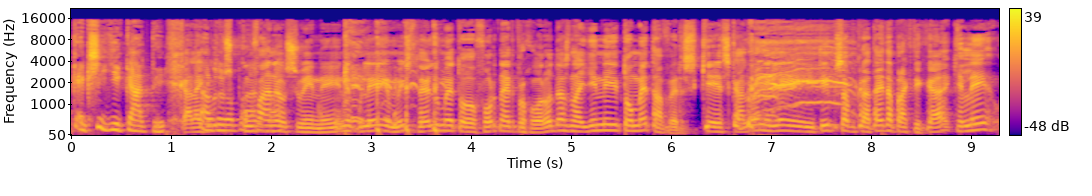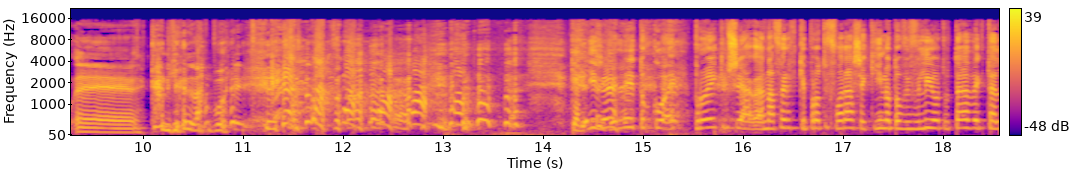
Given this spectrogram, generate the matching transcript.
εξηγεί κάτι. Καλά και που κουφάνε ο Sweeney είναι που λέει εμείς θέλουμε το Fortnite προχωρώντας να γίνει το Metaverse και σκαλώνει λέει η τύπησα που κρατάει τα πρακτικά και λέει ε, can you elaborate Και αρχίζει και λέει: το, Προέκυψε, αναφέρθηκε πρώτη φορά σε εκείνο το βιβλίο του Τάδε κτλ.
